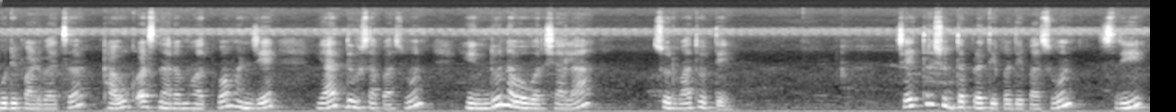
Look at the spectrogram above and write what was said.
गुढीपाडव्याचं ठाऊक असणारं महत्त्व म्हणजे याच दिवसापासून हिंदू नववर्षाला सुरुवात होते. चैत्र शुद्ध प्रतिपदेपासून श्री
